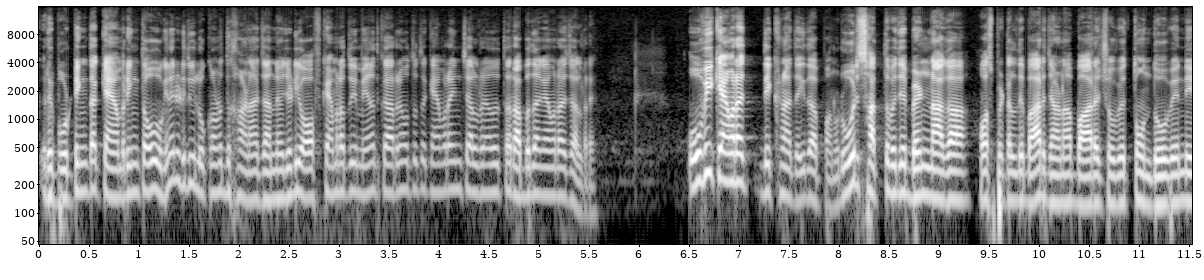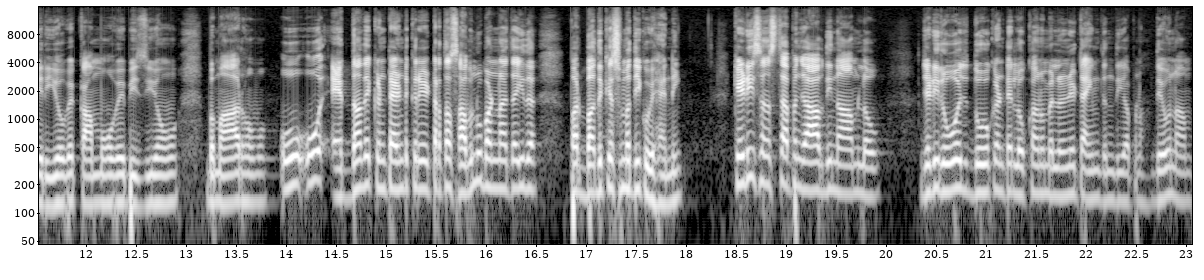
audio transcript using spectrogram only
ਰਿਪੋਰਟਿੰਗ ਤਾਂ ਕੈਮਰਿੰਗ ਤਾਂ ਹੋ ਗਈ ਨਾ ਜਿਹੜੀ ਤੁਸੀਂ ਲੋਕਾਂ ਨੂੰ ਦਿਖਾਣਾ ਚਾਹੁੰਦੇ ਹੋ, ਜਿਹੜੀ ਆਫ ਕੈਮਰਾ ਤੁਸੀਂ ਮਿਹਨਤ ਕਰ ਰਹੇ ਹੋ, ਉਹ ਤਾਂ ਕੈਮਰਾ ਹੀ ਨਹੀਂ ਚੱਲ ਰਿਹਾ, ਉਹ ਤਾਂ ਰੱਬ ਦਾ ਕੈਮਰਾ ਚੱਲ ਰਿਹਾ। ਉਹ ਵੀ ਕੈਮਰਾ ਦੇਖਣਾ ਚਾਹੀਦਾ ਆਪਾਂ ਨੂੰ। ਰੋਜ਼ 7 ਵਜੇ ਬਿੰਡ ਨਾਗਾ ਹਸਪੀਟਲ ਦੇ ਬਾਹਰ ਜਾਣਾ, ਬਾਰਿਸ਼ ਹੋਵੇ, ਧੁੰਦ ਹੋਵੇ, ਹਨੇਰੀ ਹੋਵੇ, ਕੰਮ ਹੋਵੇ ਬਿਜ਼ੀ ਹੋ ਬਿਮਾਰ ਹੋਵੋ, ਉਹ ਉਹ ਐਦਾਂ ਦੇ ਕੰਟੈਂਟ ਕ੍ਰੀਏਟਰ ਤਾਂ ਸਭ ਨੂੰ ਬਣਨਾ ਚਾਹੀਦਾ, ਪਰ ਬਦਕਿਸਮਤੀ ਕੋਈ ਹੈ ਨਹੀਂ। ਕਿਹੜੀ ਸੰਸਥਾ ਪੰਜਾਬ ਦੀ ਨਾਮ ਲਓ, ਜਿਹੜੀ ਰੋਜ਼ 2 ਘੰਟੇ ਲੋਕਾਂ ਨੂੰ ਮਿਲਣ ਲਈ ਟਾਈਮ ਦਿੰਦੀ ਆ ਆਪਣਾ? ਦਿਓ ਨਾਮ।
